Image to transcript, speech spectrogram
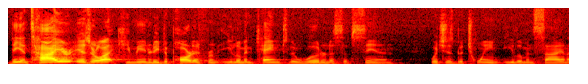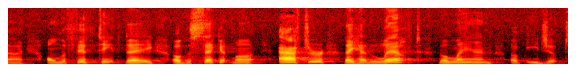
The entire Israelite community departed from Elim and came to the wilderness of Sin, which is between Elim and Sinai, on the 15th day of the second month after they had left the land of Egypt.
